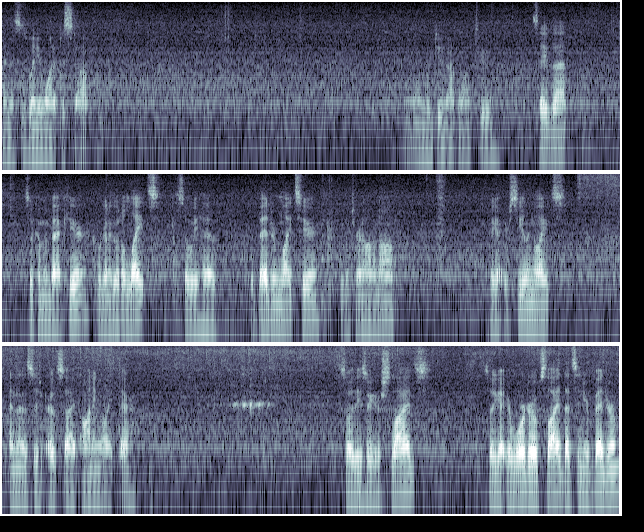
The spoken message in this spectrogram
And this is when you want it to stop. And we do not want to save that. So coming back here, we're going to go to lights. So we have the bedroom lights here. You can turn on and off. We got your ceiling lights. And then this is your outside awning light there. So these are your slides. So you got your wardrobe slide that's in your bedroom.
